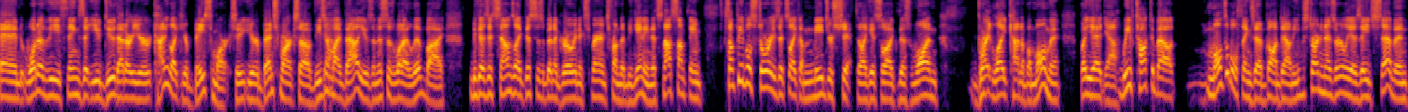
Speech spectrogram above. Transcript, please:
and what are the things that you do that are your kind of like your base marks, your- your benchmarks of these are my values and this is what I live by because it sounds like this has been a growing experience from the beginning. It's not something some people's stories it's like a major shift. Like it's like this one bright light kind of a moment, but yet Yeah. we've talked about multiple things that have gone down, even starting as early as age 7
